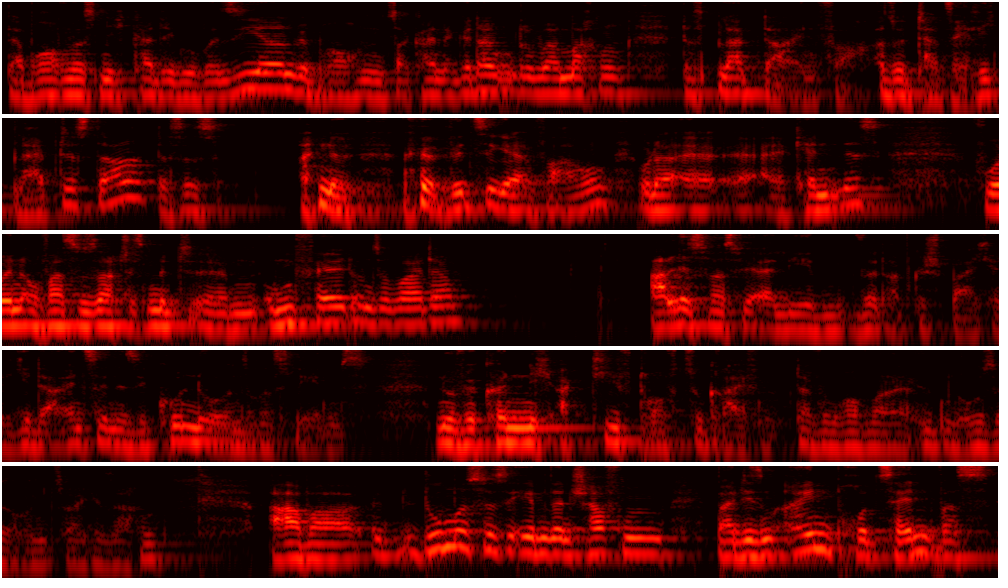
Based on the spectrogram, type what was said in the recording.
Da brauchen wir es nicht kategorisieren, wir brauchen uns da keine Gedanken drüber machen, das bleibt da einfach. Also tatsächlich bleibt es da, das ist eine witzige Erfahrung oder Erkenntnis. Vorhin auch, was du sagtest mit ähm, Umfeld und so weiter. Alles, was wir erleben, wird abgespeichert. Jede einzelne Sekunde unseres Lebens. Nur wir können nicht aktiv darauf zugreifen. Dafür brauchen wir eine Hypnose und solche Sachen. Aber du musst es eben dann schaffen, bei diesem einen Prozent, was,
